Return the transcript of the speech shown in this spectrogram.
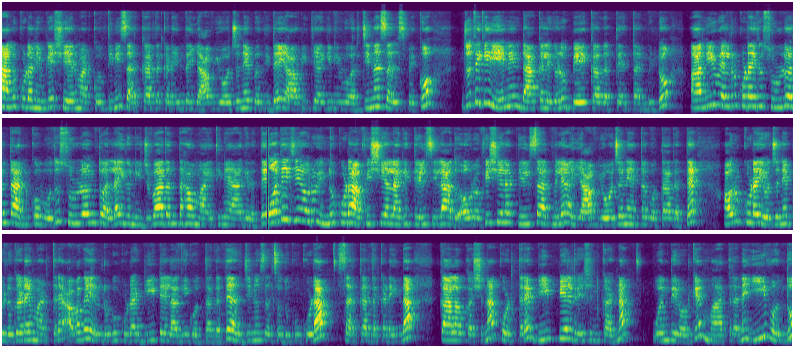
ನಾನು ಕೂಡ ನಿಮಗೆ ಶೇರ್ ಮಾಡ್ಕೊತೀನಿ. ಸರ್ಕಾರದ ಕಡೆಯಿಂದ ಯಾವ ಯೋಜನೆ ಬಂದಿದೆ, ಯಾವ ರೀತಿಯಾಗಿ ನೀವು ಅರ್ಜಿನ ಸಲ್ಲಿಸಬೇಕು ಜೊತೆಗೆ ಏನೇನು ದಾಖಲೆಗಳು ಬೇಕಾಗತ್ತೆ ಅಂತ ಅಂದ್ಬಿಟ್ಟು ನೀವೆಲ್ಲರೂ ಕೂಡ ಇದು ಸುಳ್ಳು ಅಂತ ಅನ್ಕೋಬಹುದು ಸುಳ್ಳು ಅಂತೂ ಅಲ್ಲ, ಇದು ನಿಜವಾದಂತಹ ಮಾಹಿತಿನೇ ಆಗಿರುತ್ತೆ. ಮೋದಿಜಿ ಅವರು ಇನ್ನೂ ಕೂಡ ಅಫಿಷಿಯಲ್ ಆಗಿ ತಿಳಿಸಿಲ್ಲ. ಅದು ಅವ್ರು ಅಫಿಷಿಯಲ್ ಆಗಿ ತಿಳಿಸಾದ್ಮೇಲೆ ಯಾವ ಯೋಜನೆ ಅಂತ ಗೊತ್ತಾಗತ್ತೆ. ಅವರು ಕೂಡ ಯೋಜನೆ ಬಿಡುಗಡೆ ಮಾಡ್ತಾರೆ. ಅವಾಗ ಎಲ್ರಿಗೂ ಕೂಡ ಡೀಟೇಲ್ ಆಗಿ ಗೊತ್ತಾಗುತ್ತೆ. ಅರ್ಜಿನೂ ಸಲ್ಸೋದಕ್ಕೂ ಕೂಡ ಸರ್ಕಾರದ ಕಡೆಯಿಂದ ಕಾಲಾವಕಾಶನ ಕೊಡ್ತಾರೆ. ಬಿ ಪಿ ಎಲ್ ರೇಷನ್ ಕಾರ್ಡ್ನ ಹೊಂದಿರೋರ್ಗೆ ಮಾತ್ರನೇ ಈ ಒಂದು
